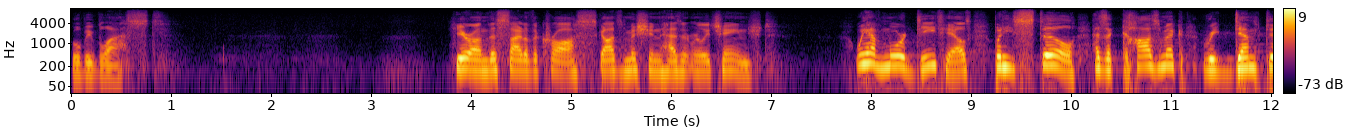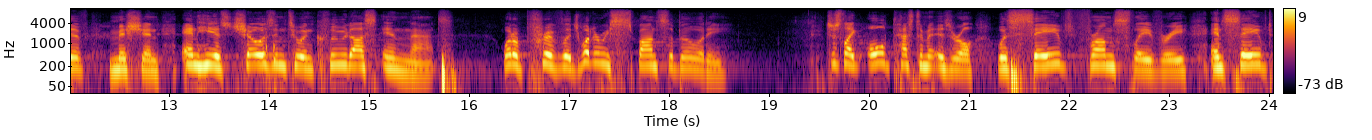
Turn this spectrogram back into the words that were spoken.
will be blessed. Here on this side of the cross, God's mission hasn't really changed. We have more details, but he still has a cosmic redemptive mission, and he has chosen to include us in that. What a privilege, what a responsibility. Just like Old Testament Israel was saved from slavery and saved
